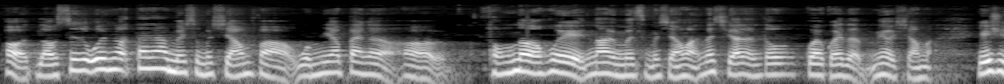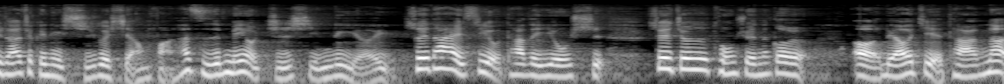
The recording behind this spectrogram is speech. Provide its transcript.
哦，老师问说大家有没有什么想法？我们要办个呃同乐会，那有没有什么想法？那其他人都乖乖的没有想法。也许他就给你十个想法，他只是没有执行力而已。所以他还是有他的优势。所以就是同学能够呃了解他，那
